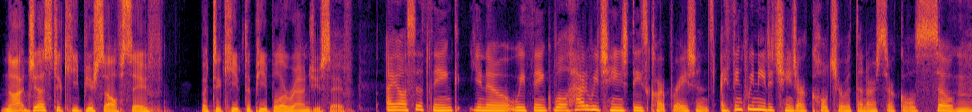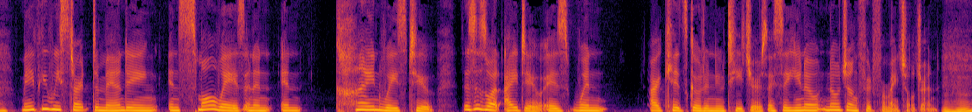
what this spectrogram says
Not just to keep yourself safe, but to keep the people around you safe. I also think, you know, we think, well, how do we change these corporations? I think we need to change our culture within our circles. So mm-hmm. maybe we start demanding in small ways and in, in kind ways too. This is what I do is when our kids go to new teachers, I say, you know, no junk food for my children. Mm-hmm.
